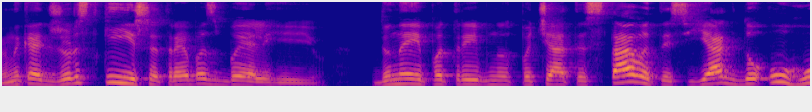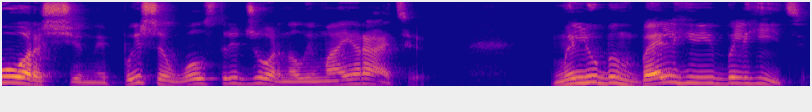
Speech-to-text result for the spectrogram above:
Вони кажуть, жорсткіше треба з Бельгією. До неї потрібно почати ставитись як до Угорщини, пише Wall Street Journal і має рацію. Ми любимо Бельгію і бельгійців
